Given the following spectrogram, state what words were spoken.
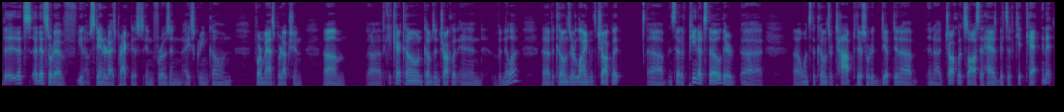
th- that's uh, that's sort of you know standardized practice in frozen ice cream cone for mass production. Um, uh, the Kit Kat cone comes in chocolate and vanilla. Uh, the cones are lined with chocolate. Uh, instead of peanuts, though, they're uh, uh, once the cones are topped, they're sort of dipped in a in a chocolate sauce that has bits of Kit Kat in it.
